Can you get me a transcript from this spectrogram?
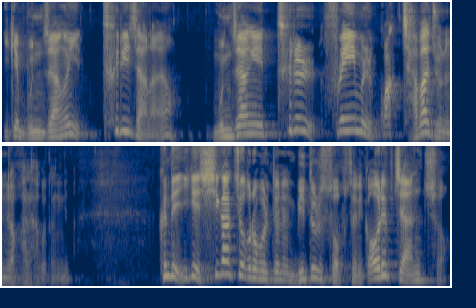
이게 문장의 틀이잖아요. 문장의 틀을 프레임을 꽉 잡아주는 역할을 하거든요. 근데 이게 시각적으로 볼 때는 믿을 수 없으니까 어렵지 않죠.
